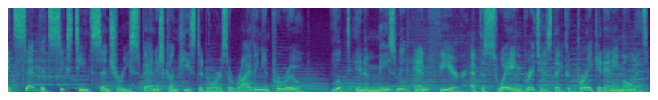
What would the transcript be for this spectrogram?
It's said that 16th century Spanish conquistadors arriving in Peru looked in amazement and fear at the swaying bridges that could break at any moment.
